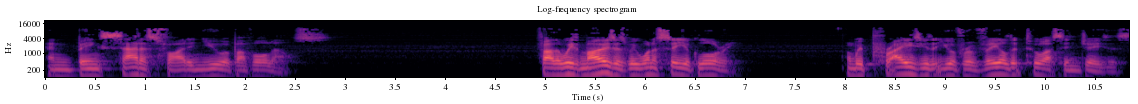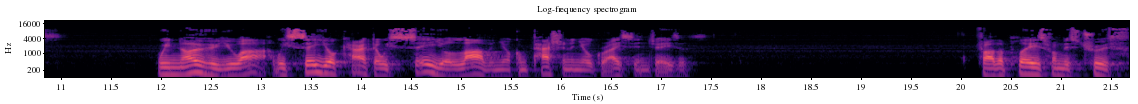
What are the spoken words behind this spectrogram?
and being satisfied in you above all else. Father, with Moses, we want to see your glory. And we praise you that you have revealed it to us in Jesus. We know who you are. We see your character. We see your love and your compassion and your grace in Jesus. Father, please from this truth,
